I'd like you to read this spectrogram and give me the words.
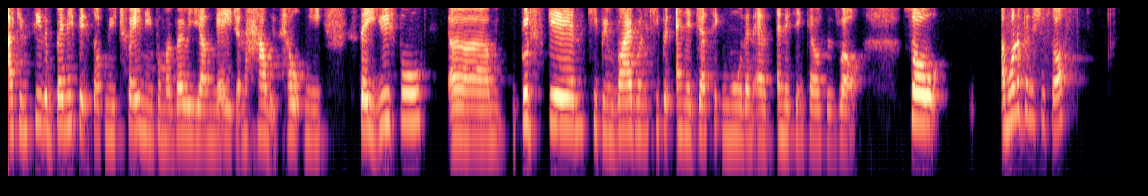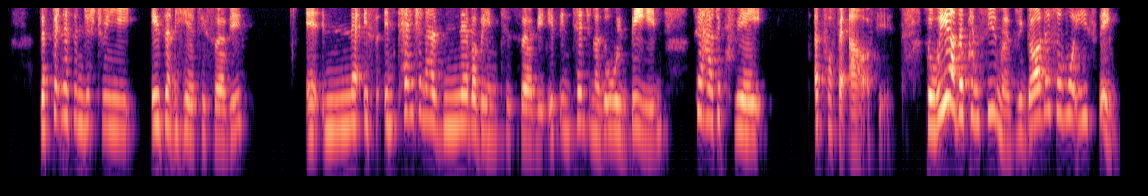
I can see the benefits of me training from a very young age and how it's helped me stay youthful, um, good skin, keeping vibrant, keeping energetic more than anything else as well. So I'm going to finish this off. The fitness industry isn't here to serve you it ne- its intention has never been to serve you. Its intention has always been to how to create a profit out of you. So we are the consumers, regardless of what you think.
